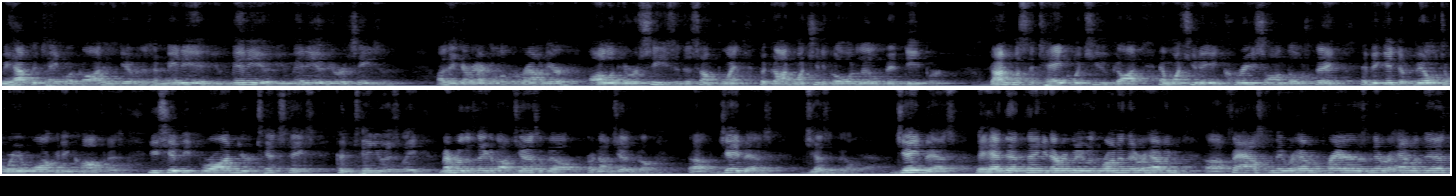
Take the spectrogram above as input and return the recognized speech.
We have to take what God has given us. And many of you, many of you, many of you are seasoned. I think every I can look around here, all of you are seasoned at some point, but God wants you to go a little bit deeper. God wants to take what you've got and wants you to increase on those things and begin to build to where you're walking in confidence. You should be broadening your tent stakes continuously. Remember the thing about Jezebel, or not Jezebel, uh, Jabez, Jezebel. Jabez, they had that thing and everybody was running. They were having uh, fast and they were having prayers and they were having this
